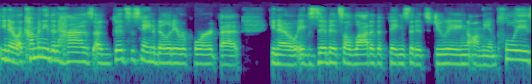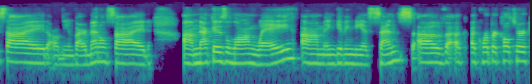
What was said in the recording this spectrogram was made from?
you know, a company that has a good sustainability report that you know, exhibits a lot of the things that it's doing on the employee side, on the environmental side. Um, that goes a long way um, in giving me a sense of a, a, corporate culture.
